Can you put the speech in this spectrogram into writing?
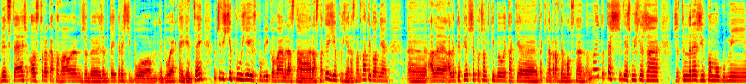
więc też ostro katowałem, żeby, żeby tej treści było, było jak najwięcej. Oczywiście później już publikowałem raz na, raz na tydzień, później raz na dwa tygodnie, e, ale, ale te pierwsze początki były takie, takie naprawdę mocne. No, no i to też, wiesz, myślę, że, że ten reżim pomógł mi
